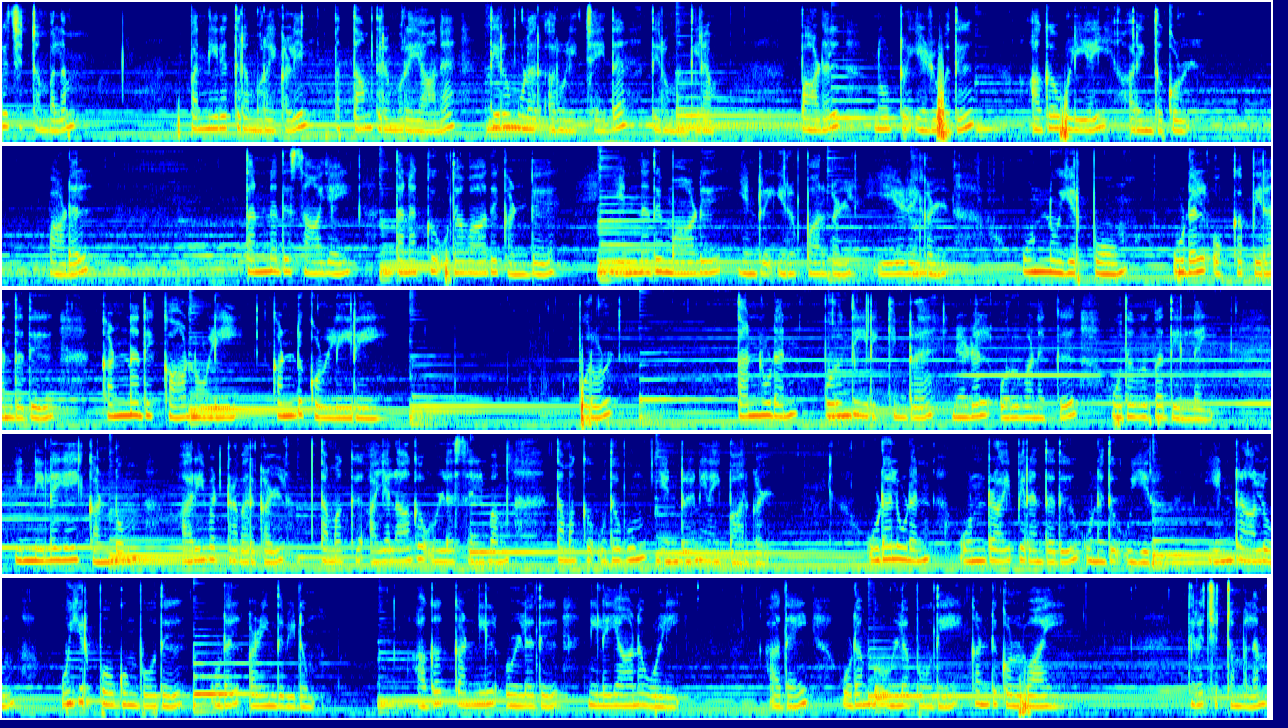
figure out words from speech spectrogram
திருச்சிற்றம்பலம் பன்னிரு திருமுறைகளில் பத்தாம் திருமுறையான திருமுலர் அருளி செய்த திருமந்திரம். பாடல் நூற்று எழுபது. அகவுளியை அறிந்து கொள். பாடல் தன்னது சாயை தனக்கு உதவாது கண்டு என்னது மாடு என்று இருப்பார்கள் ஏழைகள். உன்னுயிர்ப்போம் உடல் ஒக்க பிறந்தது கண்ணது காணொளி கண்டு கொள்ளீரே. பொருந்தியிருக்கின்ற நிழல் ஒருவனுக்கு உதவுவதில்லை. இந்நிலையை கண்டும் அறிவற்றவர்கள் தமக்கு அயலாக உள்ள செல்வம் தமக்கு உதவும் என்று நினைப்பார்கள். உடலுடன் ஒன்றாய் பிறந்தது உனது உயிர். என்றாலும் உயிர் போகும்போது உடல் அழிந்துவிடும். அகக்கண்ணில் உள்ளது நிலையான ஒளி. அதை உடம்பு உள்ள போதே கண்டு கொள்வாய் திருச்சிற்றம்பலம்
